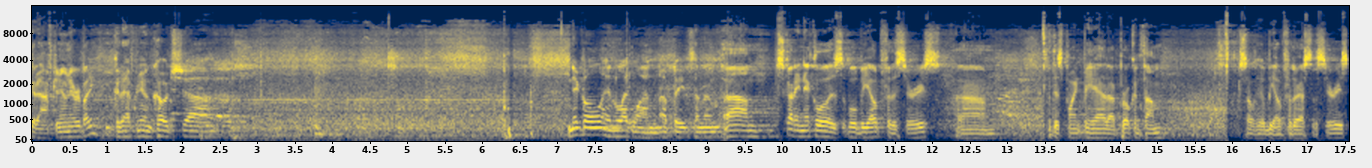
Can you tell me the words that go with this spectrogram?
Good afternoon, everybody. Good afternoon, Coach. Uh, Nichol and Legwand updates on them. Um, Scotty Nichol is will be out for the series. Um, at this point, he had a broken thumb, so he'll be out for the rest of the series.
